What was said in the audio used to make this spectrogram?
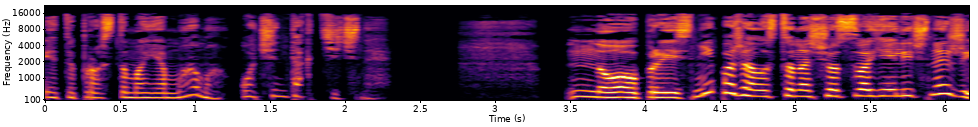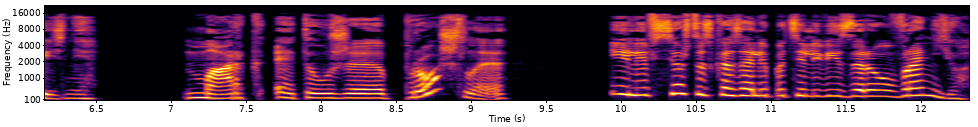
Это просто моя мама очень тактичная. Но проясни, пожалуйста, насчет своей личной жизни. Марк — это уже прошлое? Или все, что сказали по телевизору, вранье?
